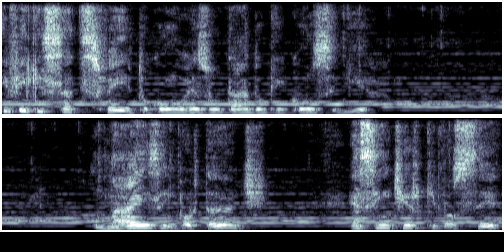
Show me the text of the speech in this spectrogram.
e fique satisfeito com o resultado que conseguir. O mais importante é sentir que você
